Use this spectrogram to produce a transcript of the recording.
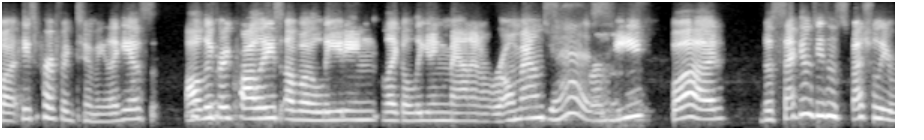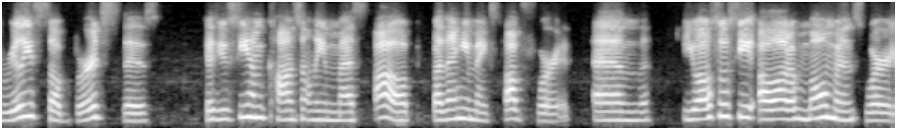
but he's perfect to me. Like he has all the great qualities of a leading like a leading man in a romance. Yes. for me. But the second season, especially, really subverts this because you see him constantly mess up, but then he makes up for it. And you also see a lot of moments where,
